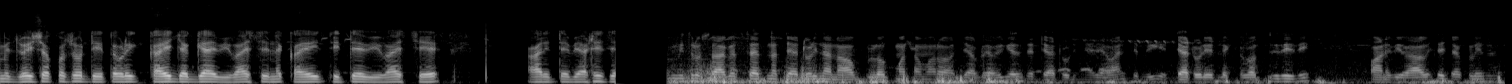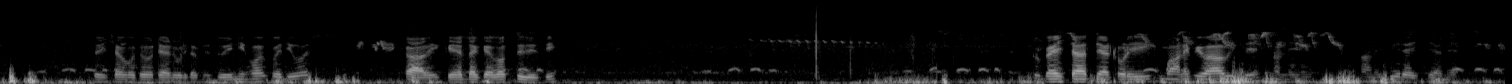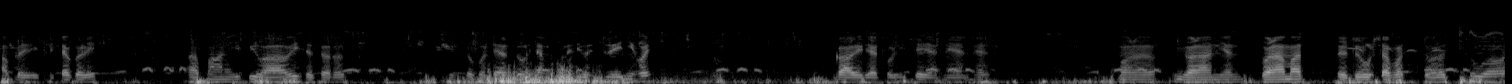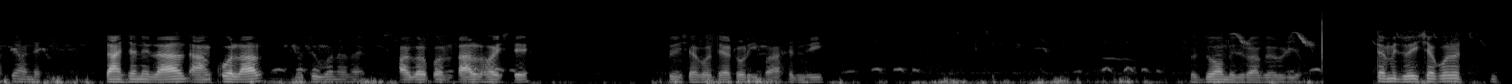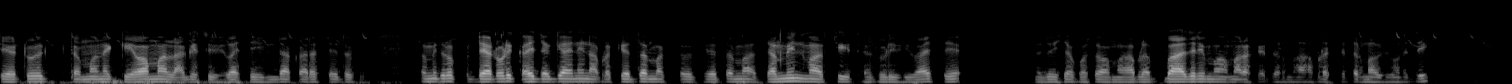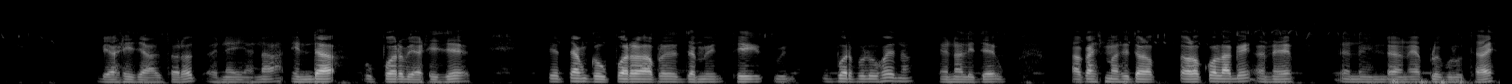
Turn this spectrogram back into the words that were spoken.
તમે જોઈ શકો છો થોડી કઈ જગ્યાએ વિવાહ છે ને કઈ રીતે વિવાહ છે. આ રીતે બેઠી છે. મિત્રો, સ્વાગત છે આજના ટેટોડીના નવા બ્લોગમાં તમારો. આજે આપણે આવી ગયા છે ટેટોડીને રહેવાની છે ટેટોડી એટલે કે વખત દીધી પાણી પીવા આવે છે ચકલીને. જોઈ શકો છો ટેટોડી તમે જોઈ નહીં હોય કોઈ દિવસ. કાળી કે એટલે કે વખત દીધી તો કઈ ચાર ટેટોડી પાણી પીવા આવી છે અને પાણી પી રહી છે અને આપણે ચકલી આ પાણી પીવા આવી છે તરત તો ટેટોડી તમે કોઈ દિવસ જોઈ હોય. કાળી ટેટોડી છે અને એને પણ ગળાની ગળામાં જોર સમજ દોડતું આવે છે અને સાંજને લાલ, આંખો લાલ, બધું બને આગળ પણ લાલ હોય છે. જોઈ શકો ટેટોડી પાસેથી. તો જો મિત્રો આગળ વીડિયો. તમે જોઈ શકો છો ટેટોડી તમને કહેવામાં લાગે છે વિવાસી ઈંડા કરે છે. તો તો મિત્રો ટેટોડી કઈ જગ્યાએ નહીં આપણા ખેતરમાં ખેતરમાં જમીનમાંથી ટેટોડી વિવાય છે. જોઈ શકો છો, આમાં આપણે બાજરીમાં, અમારા ખેતરમાં, આપણા ખેતરમાં વિવો નથી બેઠી છે હાલ તરત. અને એના ઈંડા ઉપર બેઠી છે. તે તેમ કે ઉપર આપણે જમીનથી ઉપર પેલું હોય ને, એના લીધે આકાશમાંથી તડકો લાગે અને એને ઈંડાને આપણું પેલું થાય.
